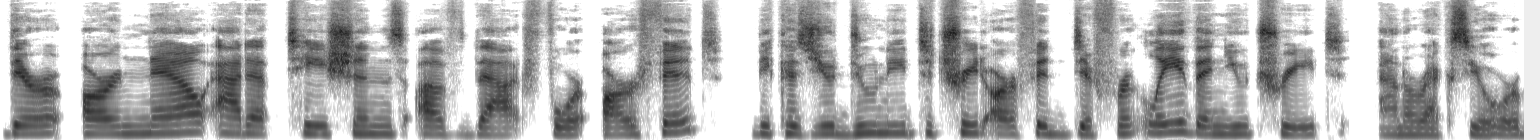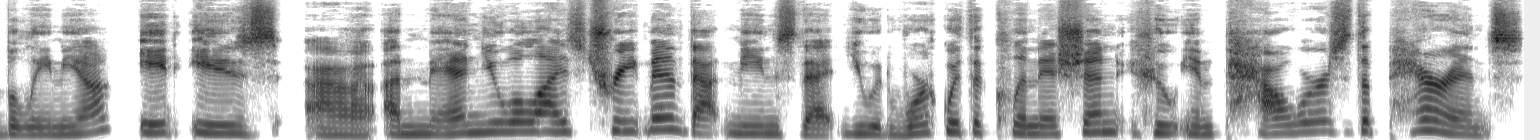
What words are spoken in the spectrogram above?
There are now adaptations of that for ARFID because you do need to treat ARFID differently than you treat anorexia or bulimia. It is uh, a manualized treatment. That means that you would work with a clinician who empowers the parents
